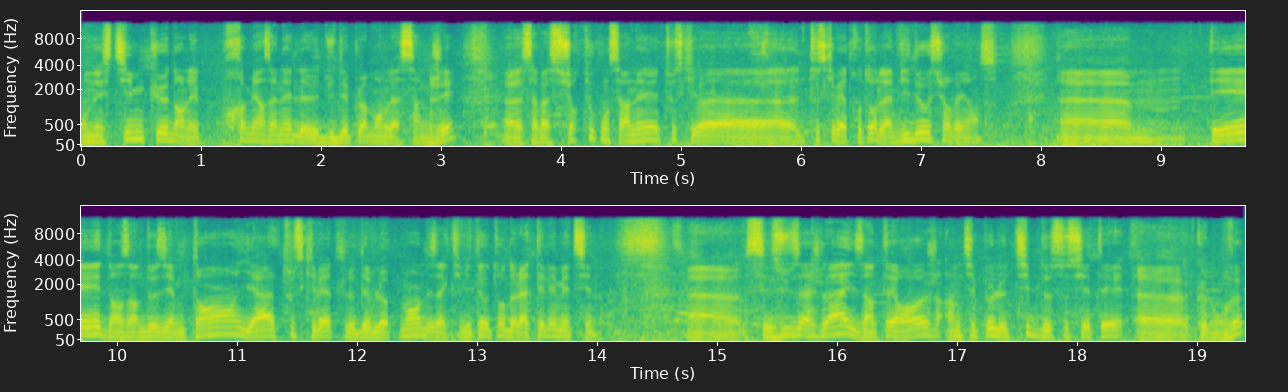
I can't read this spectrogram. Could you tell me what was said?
on estime que dans les premières années du déploiement de la 5G, euh, ça va surtout concerner tout ce, qui va, tout ce qui va être autour de la vidéosurveillance. et dans un deuxième temps, il y a tout ce qui va être le développement des activités autour de la télémédecine. ces usages-là, ils interrogent un petit peu le type de société que l'on veut.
